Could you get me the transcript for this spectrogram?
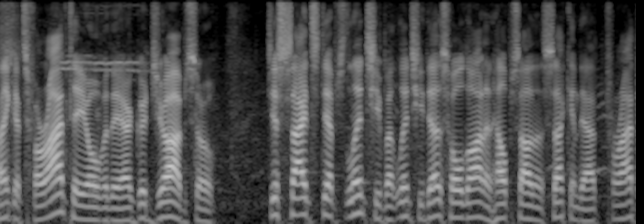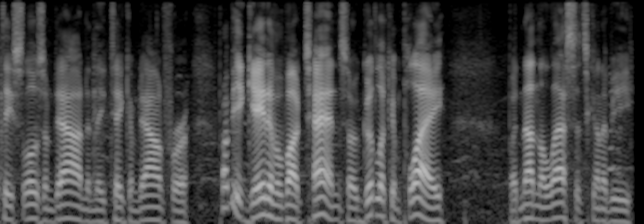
I think it's Ferrante over there. Good job. So just sidesteps Lynchy, but Lynchy does hold on and helps out in the second. That Ferrante slows him down, and they take him down for probably a gate of about 10. So good looking play, but nonetheless, it's going to be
